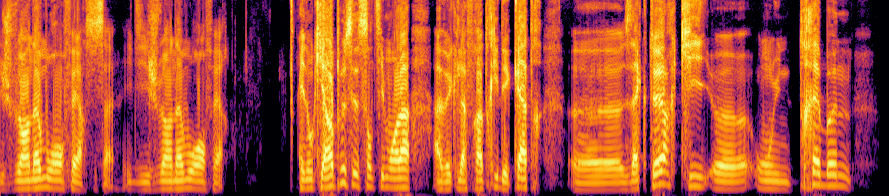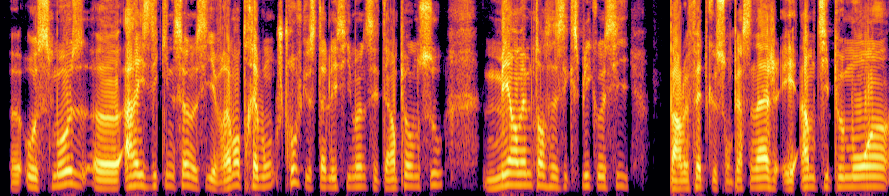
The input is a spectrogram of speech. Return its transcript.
je veux un amour en fer, c'est ça. Il dit, je veux un amour en fer. Et donc il y a un peu ces sentiments-là avec la fratrie des quatre euh, acteurs qui euh, ont une très bonne euh, osmose. Harris Dickinson aussi est vraiment très bon. Je trouve que Stanley Simmons était un peu en dessous, mais en même temps ça s'explique aussi par le fait que son personnage est un petit peu moins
